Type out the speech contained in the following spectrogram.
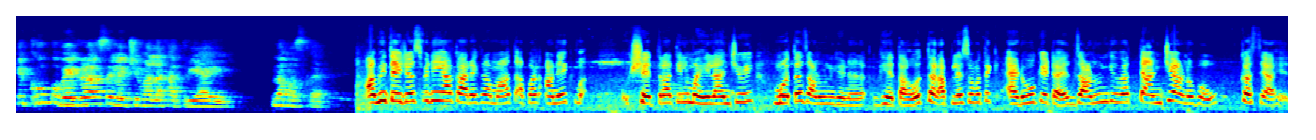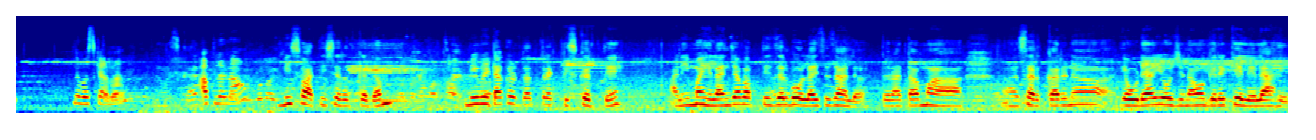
हे खूप वेगळं असेल याची मला खात्री आहे. नमस्कार. आम्ही तेजस्विनी या कार्यक्रमात आपण अनेक क्षेत्रातील महिलांची मतं जाणून घेण्या घेत आहोत. तर आपल्यासोबत एक ॲडव्होकेट आहेत. जाणून घेऊयात त्यांचे अनुभव कसे आहेत. नमस्कार मॅम नमस्कार. आपलं नाव? मी स्वाती शरद कदम. मी विटा करतात प्रॅक्टिस करते. आणि महिलांच्या बाबतीत जर बोलायचं झालं तर आता मा सरकारनं एवढ्या योजना वगैरे केलेल्या आहेत.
